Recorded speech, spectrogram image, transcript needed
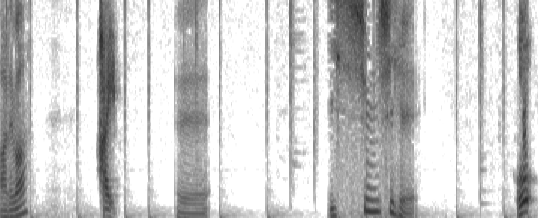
あれは？はい。えー、一瞬紙幣。お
